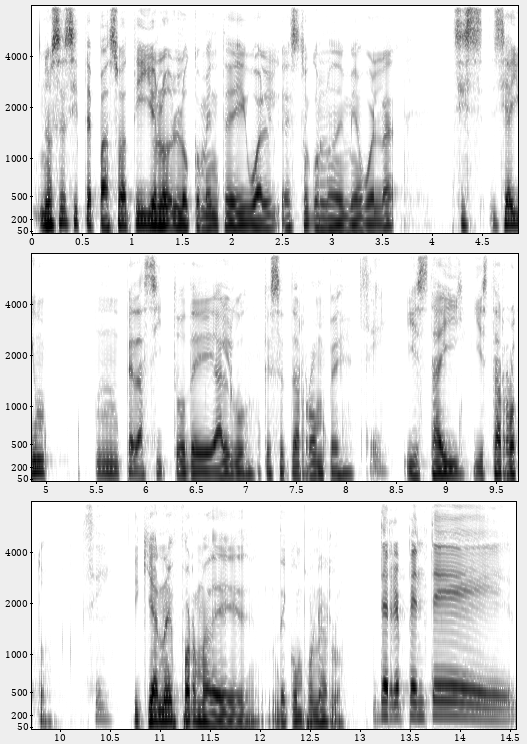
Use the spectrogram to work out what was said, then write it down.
no sé si te pasó a ti, yo lo, comenté igual esto con lo de mi abuela. Si, si hay un un pedacito de algo que se te rompe y está ahí y está roto. Sí. Y que ya no hay forma de, componerlo. De repente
